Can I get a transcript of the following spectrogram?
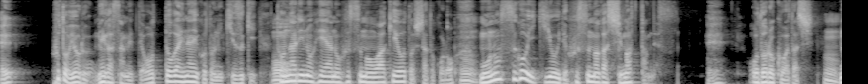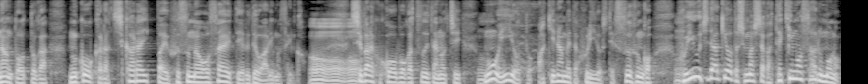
え？ふと夜目が覚めて夫がいないことに気づき、隣の部屋の襖を開けようとしたところ、ものすごい勢いで襖が閉まったんです。驚く私、なんと夫が向こうから力いっぱい襖を押さえているではありませんか。おうおうおうしばらく攻防が続いた後、もういいよと諦めたふりをして数分後、不意打ちで開けようとしましたが敵も去るもの、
